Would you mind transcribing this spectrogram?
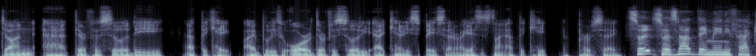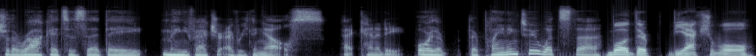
done at their facility at the Cape, I believe, or their facility at Kennedy Space Center. I guess it's not at the Cape per se. So so it's not that they manufacture the rockets; it's that they manufacture everything else at Kennedy, or they're they're planning to. What's the Well, they're the actual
